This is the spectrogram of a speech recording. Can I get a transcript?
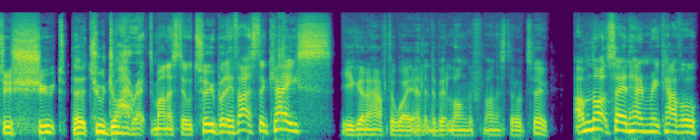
to shoot the to direct Man of Steel 2. But if that's the case, you're going to have to wait a little bit longer for Man of Steel 2. I'm not saying Henry Cavill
